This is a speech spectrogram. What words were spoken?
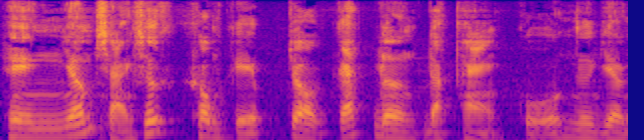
Hiện nhóm sản xuất không kịp cho các đơn đặt hàng của ngư dân.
